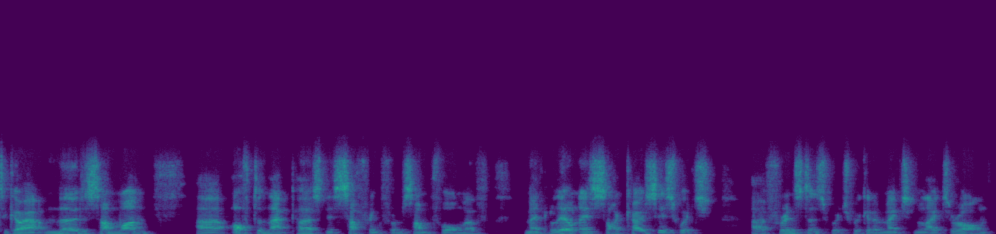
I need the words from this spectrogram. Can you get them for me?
to go out and murder someone. Uh, often that person is suffering from some form of mental illness, psychosis, which, uh, for instance, which we're going to mention later on,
